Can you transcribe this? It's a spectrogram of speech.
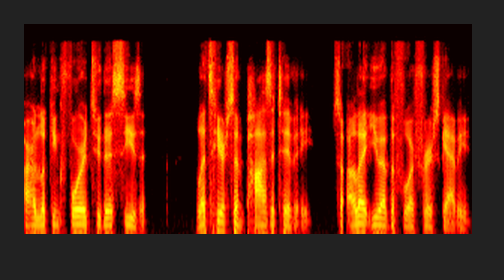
are looking forward to this season? Let's hear some positivity. So I'll let you have the floor first, Gaby.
